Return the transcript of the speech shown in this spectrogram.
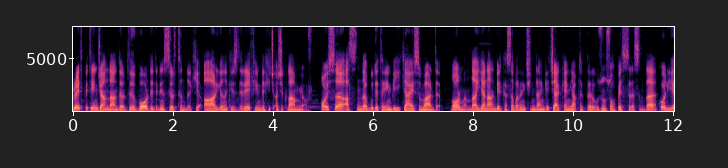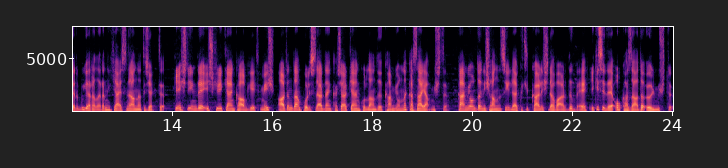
Brad Pitt'in canlandırdığı Wardedy'nin sırtındaki ağır yanık izleri filmde hiç açıklanmıyor. Oysa aslında bu detayın bir hikayesi vardı. Norman'da yanan bir kasabanın içinden geçerken yaptıkları uzun sohbet sırasında Collier bu yaraların hikayesini anlatacaktı. Gençliğinde içkiliyken kavga etmiş, ardından polislerden kaçarken kullandığı kamyonla kaza yapmıştı. Kamyonda nişanlısıyla küçük kardeşi de vardı ve ikisi de o kazada ölmüştü.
